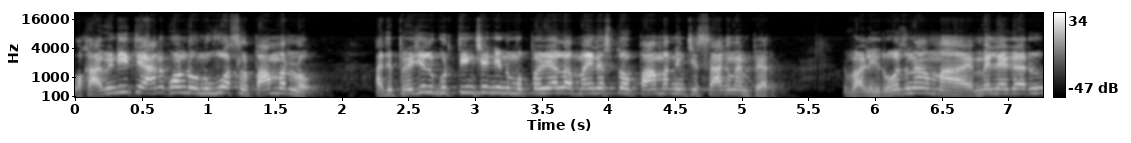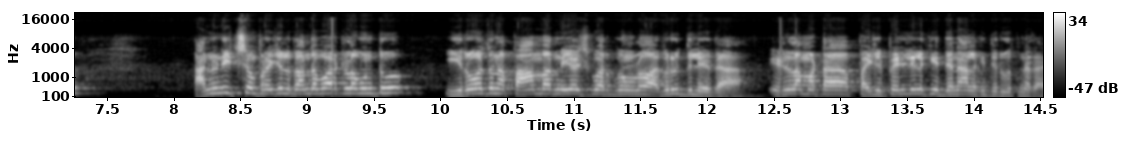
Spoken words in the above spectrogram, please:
ఒక అవినీతి అనకుండా నువ్వు అసలు పామర్లో. అది ప్రజలు గుర్తించి నేను ముప్పై వేల మైనస్తో పామర్ నుంచి సాగనంపారు. ఇవాళ ఈ రోజున మా ఎమ్మెల్యే గారు అనునిత్యం ప్రజలకు అందుబాటులో ఉంటూ ఈ రోజున పామర్ నియోజకవర్గంలో అభివృద్ధి లేదా? ఇళ్ళమట పై పెళ్ళిళ్ళకి దినాలకి తిరుగుతున్నారా?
